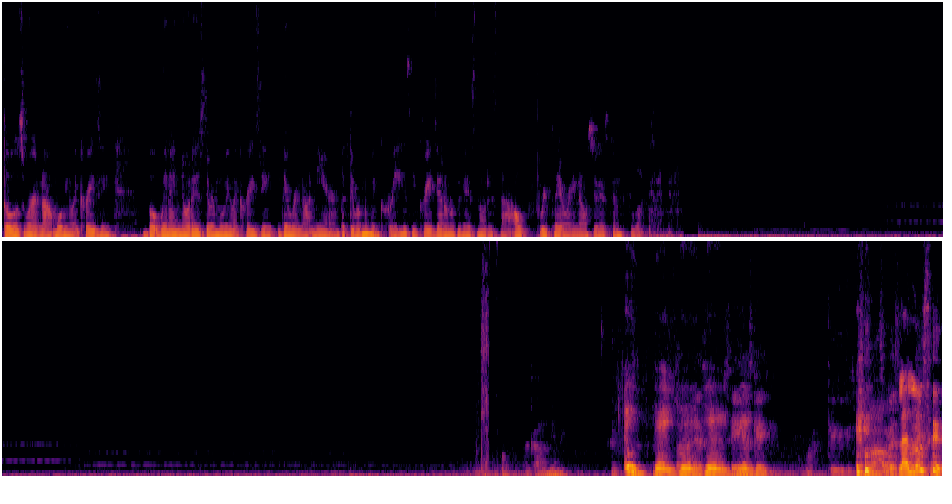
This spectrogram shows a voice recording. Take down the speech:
Those were not moving like crazy. But when I noticed they were moving like crazy, they were not near. But they were moving crazy, crazy. I don't know if you guys noticed that. I'll replay it right now so you guys can look. Amigo. Hey, hey, No, hey, es que- hey, Sí, es que. ¿Qué, qué, qué? No, es- Las luces,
